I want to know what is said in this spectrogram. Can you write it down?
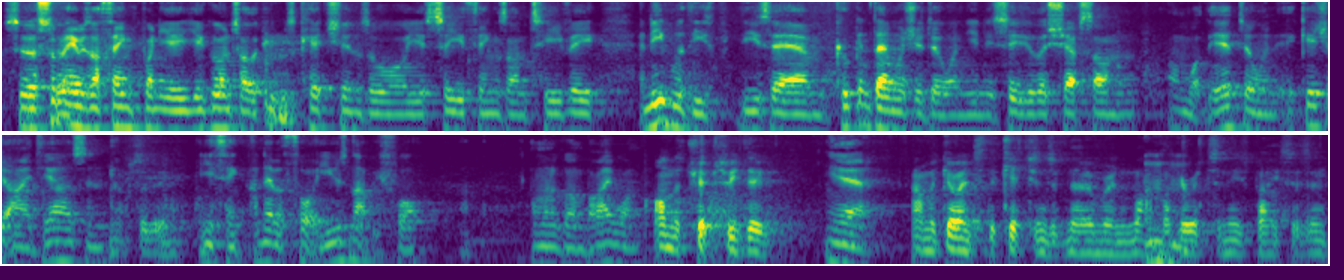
So sometimes I think when you, you go into other people's kitchens or you see things on TV, and even with these these um, cooking demos you're doing, you see the other chefs on, on what they're doing, it gives you ideas, and, and you think, I never thought of using that before. I'm gonna go and buy one. On the trips we do, Yeah, and we go into the kitchens of Noma and Mm-hmm. Lockbugger and these places, and,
